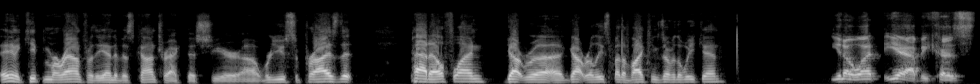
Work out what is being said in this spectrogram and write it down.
even keep him around for the end of his contract this year. Uh, were you surprised that Pat Elflein got re- uh, got released by the Vikings over the weekend? You know what? Yeah, because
